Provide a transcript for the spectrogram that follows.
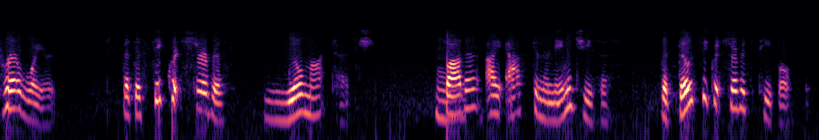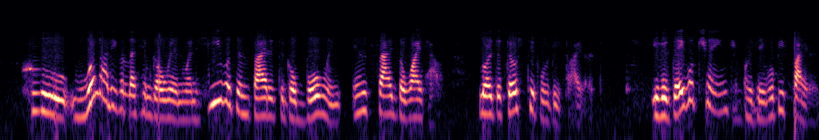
prayer warriors that the Secret Service will not touch. Mm-hmm. Father, I ask in the name of Jesus that those Secret Service people who would not even let him go in when he was invited to go bowling inside the White House, Lord, that those people would be fired. Either they will change or they will be fired.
